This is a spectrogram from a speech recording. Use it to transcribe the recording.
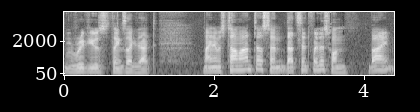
reviews, things like that. My name is Tom Antos and that's it for this one. Bye!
